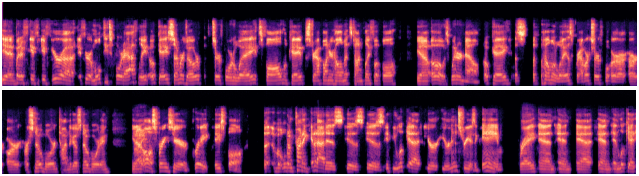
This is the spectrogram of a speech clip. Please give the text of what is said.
yeah, but if, if if you're a if you're a multi-sport athlete, okay, summer's over, put the surfboard away. It's fall, okay, strap on your helmet. It's time to play football. You know, oh, it's winter now. Okay, let's put the helmet away. Let's grab our surfboard or our, our, our, snowboard. Time to go snowboarding. You know, right. oh, spring's here. Great, baseball. But, but what I'm trying to get at is is is if you look at your your industry as a game, right, and and and and and look at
